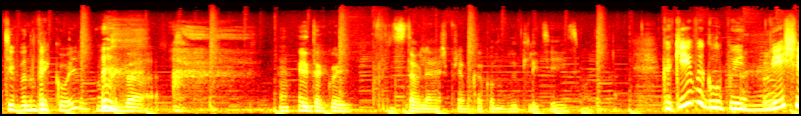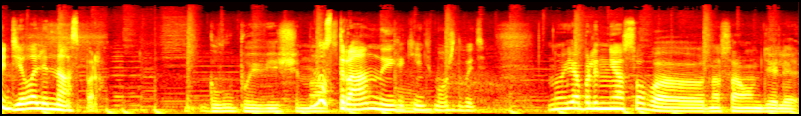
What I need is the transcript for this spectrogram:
Типа, ну, прикольно. Да. И такой, представляешь, прям как он будет лететь. с моста. Какие вы глупые вещи делали наспор? Глупые вещи. Ну, нас. странные какие-нибудь, может быть. Ну, я, блин, не особо на самом деле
